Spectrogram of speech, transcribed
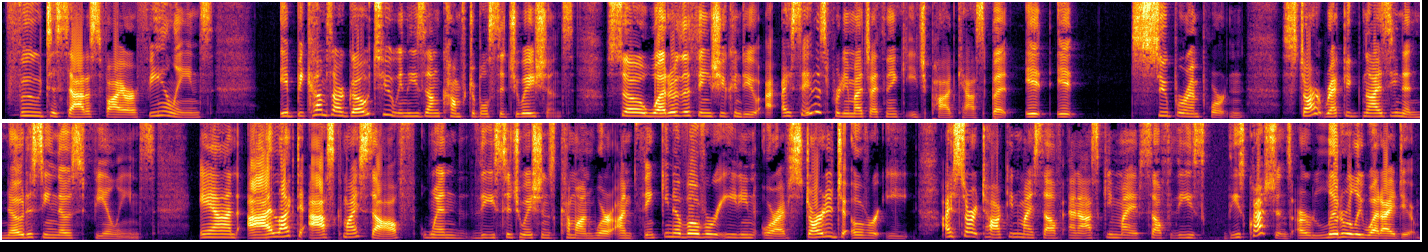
food to satisfy our feelings, it becomes our go to in these uncomfortable situations. So, what are the things you can do? I, I, say this pretty much, I think, each podcast, but it, it, super important. Start recognizing and noticing those feelings. And I like to ask myself when these situations come on where I'm thinking of overeating or I've started to overeat, I start talking to myself and asking myself these these questions are literally what I do.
